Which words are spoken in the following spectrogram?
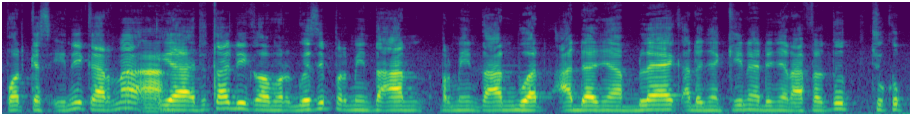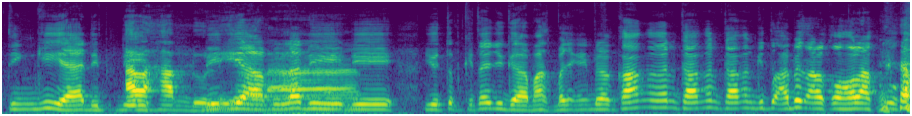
podcast ini karena Ah. ya itu tadi kalau menurut gue sih permintaan permintaan buat adanya Black, adanya Kina, adanya Rafael tuh cukup tinggi ya di, di Alhamdulillah. Di, iya, alhamdulillah di di YouTube kita juga Mas banyak yang bilang kangen, kangen, kangen gitu. Habis alkohol aku.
